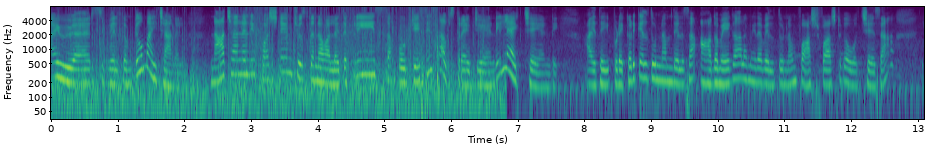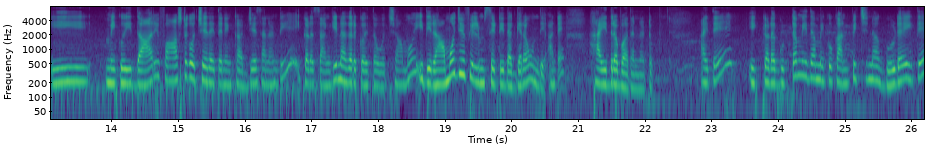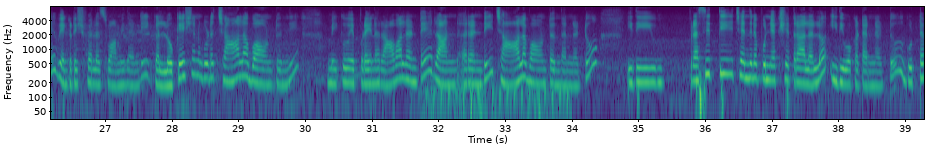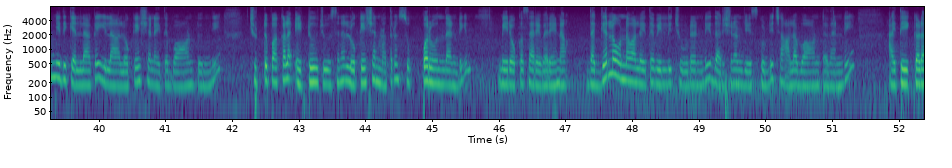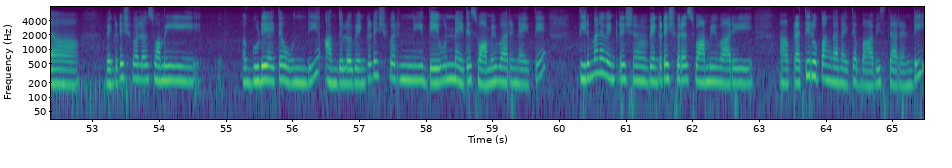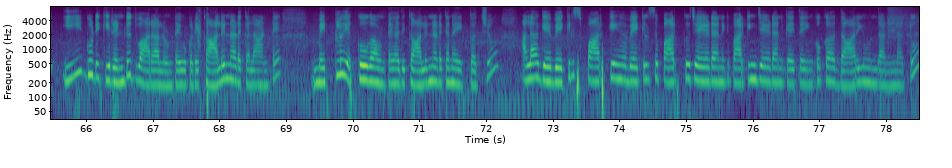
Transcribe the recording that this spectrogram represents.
Hi viewers welcome to my channel నా ఛానల్ని first time చూస్తున్న వాళ్ళైతే ప్లీజ్ సపోర్ట్ చేసి సబ్స్క్రైబ్ చేయండి లైక్ చేయండి. అయితే ఇప్పుడు ఎక్కడికి వెళ్తున్నాం తెలుసా? ఆగమేఘాల మీద వెళ్తున్నాం. ఫాస్ట్ ఫాస్ట్గా వచ్చేసా. ఈ మీకు ఈ దారి ఫాస్ట్గా వచ్చేదైతే నేను కట్ చేశానండి. ఇక్కడ సంగీనగర్కి అయితే వచ్చాము. ఇది రామోజీ ఫిల్మ్ సిటీ దగ్గర ఉంది. అంటే హైదరాబాద్ అన్నట్టు. అయితే ఇక్కడ గుట్ట మీద మీకు కనిపించిన గుడి అయితే వెంకటేశ్వర స్వామిదండి. ఇక్కడ లొకేషన్ కూడా చాలా బాగుంటుంది. మీకు ఎప్పుడైనా రావాలంటే రండి చాలా బాగుంటుంది అన్నట్టు. ఇది ప్రసిద్ధి చెందిన పుణ్యక్షేత్రాలలో ఇది ఒకటి అన్నట్టు గుట్ట మీదకి వెళ్ళాక ఇలా లొకేషన్ అయితే బాగుంటుంది. చుట్టుపక్కల ఎటు చూసిన లొకేషన్ మాత్రం సూపర్ ఉందండి. మీరు ఒకసారి ఎవరైనా దగ్గరలో ఉన్న వాళ్ళైతే వెళ్ళి చూడండి దర్శనం చేసుకోండి చాలా బాగుంటుందండి. అయితే ఇక్కడ వెంకటేశ్వర స్వామి గుడి అయితే ఉంది. అందులో వెంకటేశ్వరుని దేవుణ్ణి అయితే స్వామివారిని అయితే తిరుమల వెంకటేశ్వ వెంకటేశ్వర స్వామి వారి ప్రతిరూపంగానైతే భావిస్తారండి. ఈ గుడికి రెండు ద్వారాలు ఉంటాయి. ఒకటి కాలినడకల అంటే మెట్లు ఎక్కువగా ఉంటాయి. అది కాలినడకన ఎక్కచ్చు. అలాగే వెహికల్స్ పార్కింగ్ వెహికల్స్ పార్క్ చేయడానికి పార్కింగ్ చేయడానికి అయితే ఇంకొక దారి ఉందన్నట్టు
